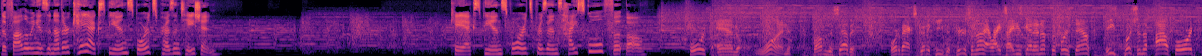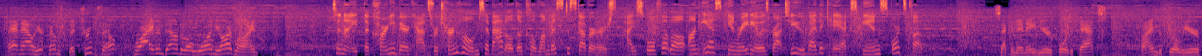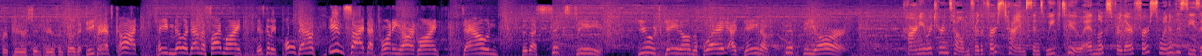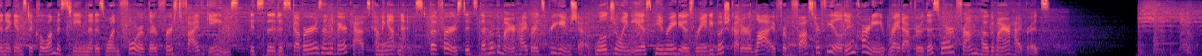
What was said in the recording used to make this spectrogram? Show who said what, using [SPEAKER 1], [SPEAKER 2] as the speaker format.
[SPEAKER 1] The following is another KXPN Sports presentation. KXPN Sports presents high school football.
[SPEAKER 2] Fourth and one from the seven. Quarterback's going to keep it. Pearson on that right side. He's got enough the first down. He's pushing the pile forward. And now here comes the troops to help drive him down to the one yard line.
[SPEAKER 1] Tonight, the Kearney Bearcats return home to battle the Columbus Discoverers. High school football on ESPN Radio is brought to you by the KXPN Sports Club.
[SPEAKER 2] Second and eight here for the Cats. Time to throw here for Pearson. Pearson throws it deep and it's caught. Caden Miller down the sideline is going to be pulled down inside the 20 yard line, down to the 16. Huge gain on the play, a gain of 50 yards.
[SPEAKER 1] Kearney returns home for the first time since week two and looks for their first win of the season against a Columbus team that has won four of their first five games. It's the Discoverers and the Bearcats coming up next. But first, it's the Hoegemeyer Hybrids pregame show. We'll join ESPN Radio's Randy Bushcutter live from Foster Field in Kearney right after this word from Hoegemeyer Hybrids.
